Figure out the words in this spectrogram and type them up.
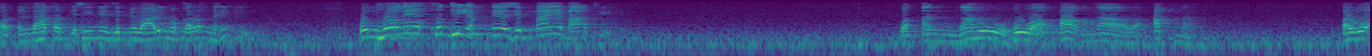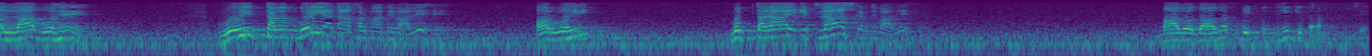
اور اللہ پر کسی نے ذمہ داری مقرر نہیں کی۔ انہوں نے خود ہی اپنے ذمہ یہ بات لی ہے۔ وہ انہ ہوا آگنا و اپنا اور وہ اللہ وہ ہیں وہی تمنگری عطا فرمانے والے ہیں اور وہی مبتلا افلاس کرنے والے ہیں۔ مال و دولت بھی انہی کی طرف سے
